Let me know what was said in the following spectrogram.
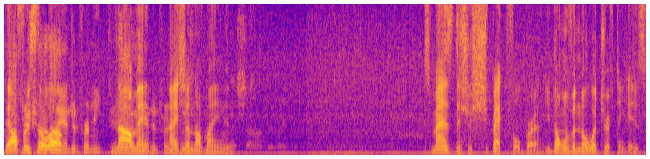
The Can offer is still off the up. engine for me? Could you Nah, man. engine for me, I ain't shutting off my engine. let's shut off for a minute. This man's disrespectful, bruh. You don't even know what drifting is.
